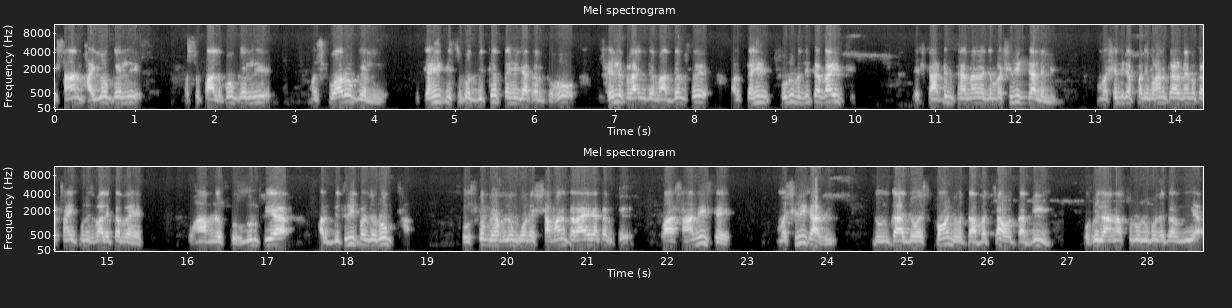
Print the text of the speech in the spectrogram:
किसान भाइयों के लिए पशुपालकों के लिए मछुआरों के लिए, कहीं किसी को दिक्कत नहीं जाकर के हो हेल्पलाइन के माध्यम से और कहीं शुरू में दिक्कत आई थी। स्टार्टिंग समय में जब मछली का ले ली, मछली का परिवहन करने में कठिनाई पुलिस वाले कर रहे थे। वहाँ हमने उसको दूर किया और बिक्री पर जो रोक था तो उसको भी हम लोगों ने सामान कराया जा करके वो आसानी से मछली का भी, जो उनका जो स्पॉन्ज होता, बच्चा होता, बीज, वो भी लाना शुरू लोगों ने कर दिया।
